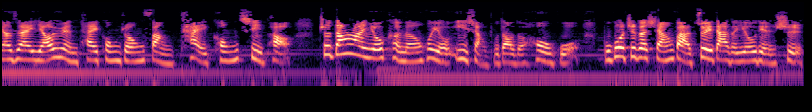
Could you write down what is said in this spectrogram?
要在遥远太空中放太空气泡，这当然有可能会有意想不到的后果。不过，这个想法最大的优点是，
